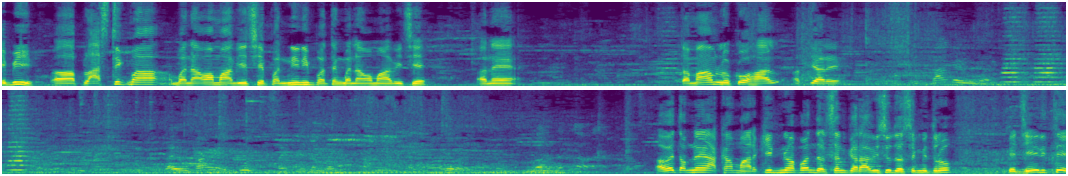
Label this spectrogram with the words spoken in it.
એ બી પ્લાસ્ટિકમાં બનાવવામાં આવી છે, પન્નીની પતંગ બનાવવામાં આવી છે. અને તમામ લોકો હાલ અત્યારે હવે તમને આખા માર્કેટના પણ દર્શન કરાવીશું, દર્શક મિત્રો, કે જે રીતે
